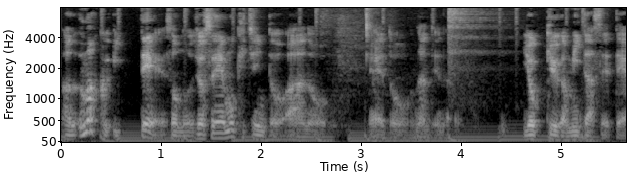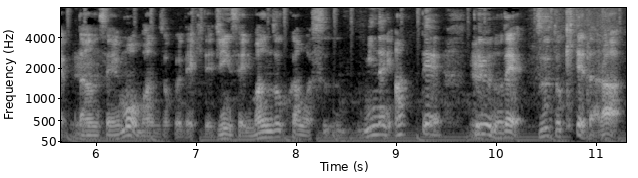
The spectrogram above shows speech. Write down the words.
あのうまくいって、その女性もきちんと、あの、えっ、と、なんていうんだろう。欲求が満たせてうん。男性も満足できて人生に満足感がすみんなにあってっていうのでずっと来てたら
